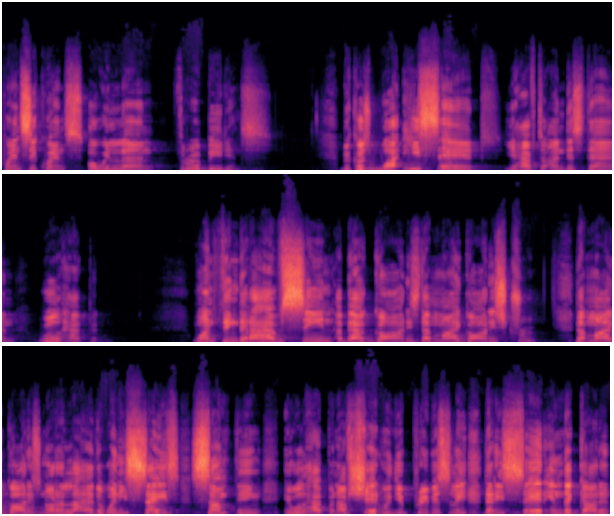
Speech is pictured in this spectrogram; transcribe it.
consequence or we learn through obedience. Because what he said, you have to understand, will happen. One thing that I have seen about God is that my God is true that my God is not a liar, that when He says something, it will happen. I've shared with you previously that He said in the garden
